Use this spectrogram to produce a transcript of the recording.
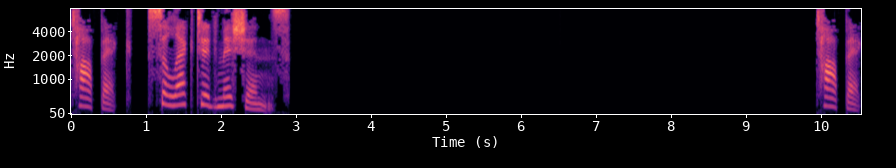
Topic: Selected missions. Topic:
